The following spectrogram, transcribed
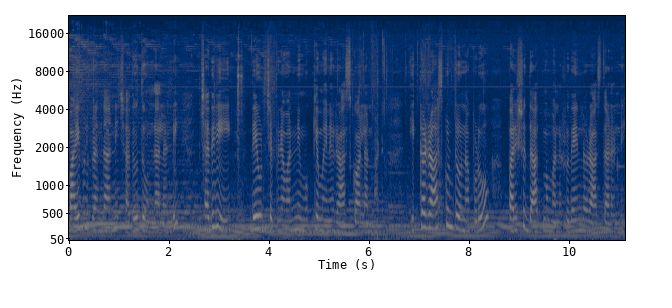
బైబిల్ గ్రంథాన్ని చదువుతూ ఉండాలండి. చదివి దేవుడు చెప్పినవన్నీ ముఖ్యమైనవి రాసుకోవాలన్నమాట. ఇక్కడ రాసుకుంటూ ఉన్నప్పుడు పరిశుద్ధాత్మ మన హృదయంలో రాస్తాడండి.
